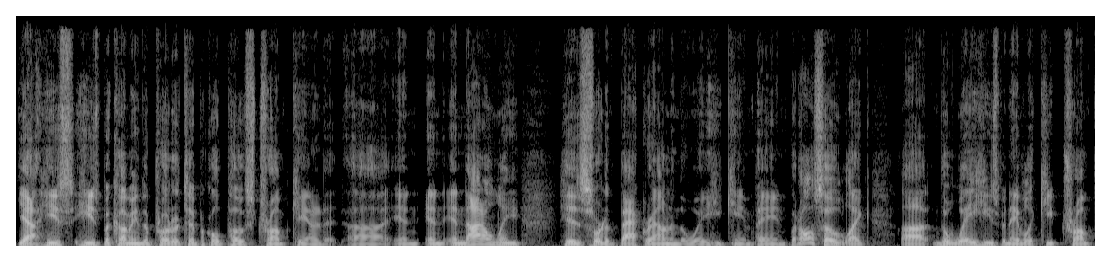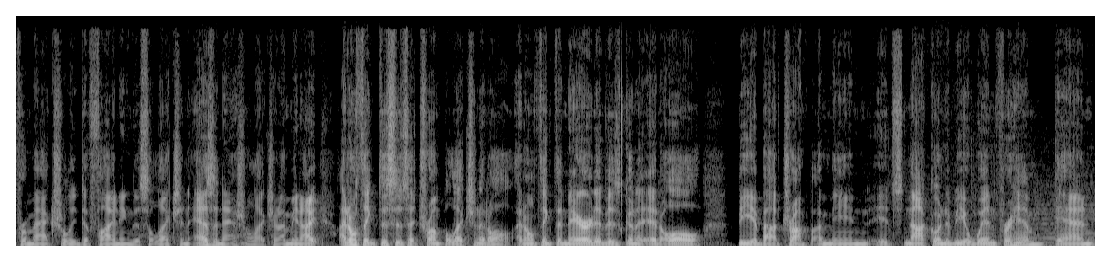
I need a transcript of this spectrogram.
Yeah, he's he's becoming the prototypical post-Trump candidate, uh, and and and not only his sort of background and the way he campaigned, but also like uh, the way he's been able to keep Trump from actually defining this election as a national election. I mean, I, I don't think this is a Trump election at all. I don't think the narrative is going to at all be about Trump. I mean, it's not going to be a win for him, and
